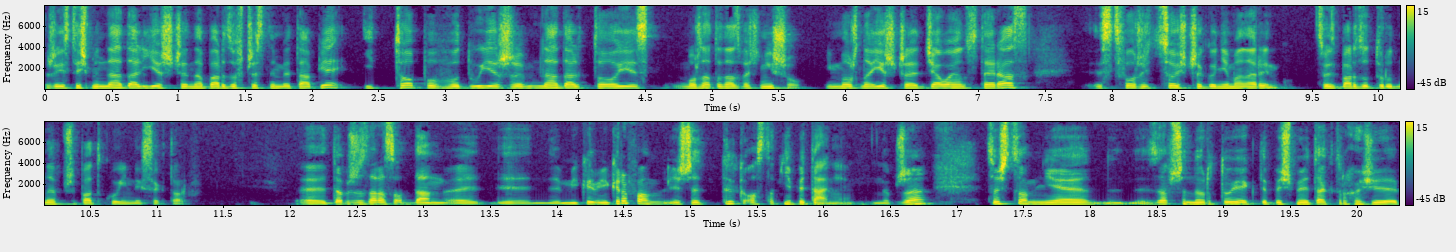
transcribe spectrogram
że jesteśmy nadal jeszcze na bardzo wczesnym etapie i to powoduje, że nadal to jest, można to nazwać niszą i można jeszcze działając teraz stworzyć coś, czego nie ma na rynku, co jest bardzo trudne w przypadku innych sektorów. E, dobrze, zaraz oddam e, mikrofon. Jeszcze tylko ostatnie pytanie. Dobrze? Coś, co mnie zawsze nurtuje, gdybyśmy tak trochę się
